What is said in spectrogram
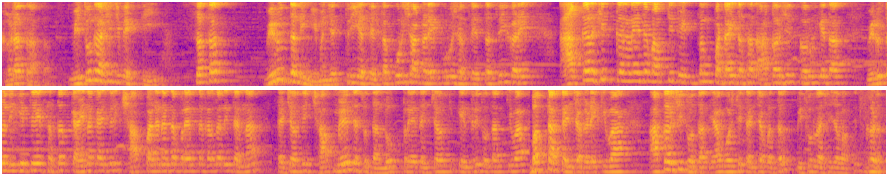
घडत राहतात. मिथुन राशीची व्यक्ती सतत विरुद्ध लिंगी म्हणजे स्त्री असेल तर पुरुषाकडे पुरुष असेल तर स्त्रीकडे आकर्षित करण्याच्या बाबतीत एकदम पटाईत असतात आकर्षित करून घेतात. विरुद्ध लिंगी ते सतत काही ना काहीतरी छाप पाडण्याचा प्रयत्न करतात आणि त्यांना त्याच्यावरती छाप मिळते सुद्धा. लोकप्रिय त्यांच्यावरती केंद्रित होतात किंवा बघतात त्यांच्याकडे किंवा आकर्षित होतात. या गोष्टी त्यांच्याबद्दल मिथुन राशीच्या बाबतीत घडतं.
